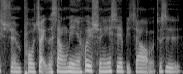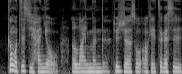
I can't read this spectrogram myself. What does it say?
选 project 的上面，也会选一些比较就是跟我自己很有 alignment 的，就觉得说 OK，这个是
